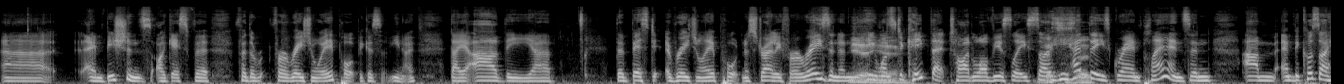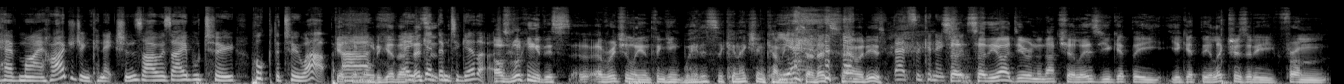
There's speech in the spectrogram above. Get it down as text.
Uh, ambitions, I guess, for, for the for a regional airport because you know they are the uh, the best regional airport in Australia for a reason, and Yeah, he wants to keep that title, obviously. So he had these grand plans, and um, and because I have my hydrogen connections, I was able to hook the two up, get them uh, all together. and That's get a- them together. I was looking at this uh, originally and thinking, where does the connection come Yeah. in? So that's how it is. That's the connection. So, so the idea in a nutshell is you get the you get the electricity from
